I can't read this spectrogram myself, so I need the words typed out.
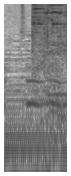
do, do.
